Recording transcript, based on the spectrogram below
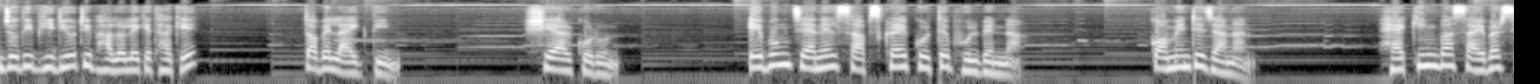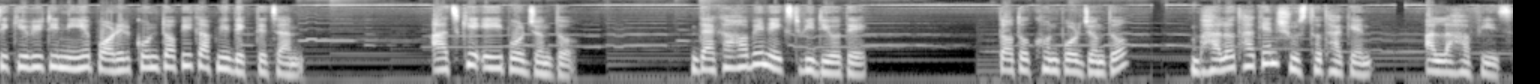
যদি ভিডিওটি ভালো লেগে থাকে, তবে লাইক দিন, শেয়ার করুন। এবং চ্যানেল সাবস্ক্রাইব করতে ভুলবেন না। কমেন্টে জানান। হ্যাকিং বা সাইবার সিকিউরিটি নিয়ে পরের কোন টপিক আপনি দেখতে চান? আজকে এই পর্যন্ত। দেখা হবে নেক্সট ভিডিওতে। ততক্ষণ পর্যন্ত ভালো থাকেন, সুস্থ থাকেন। আল্লাহ হাফিজ।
